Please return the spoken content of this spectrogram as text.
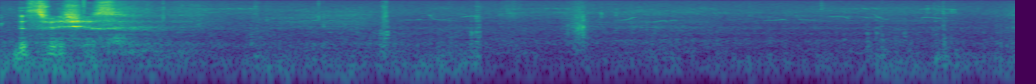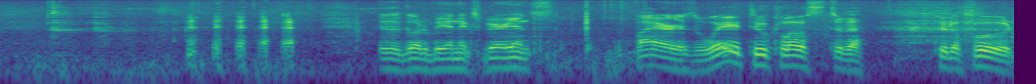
Thick this fish is. this is going to be an experience. The fire is way too close to the to the food.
